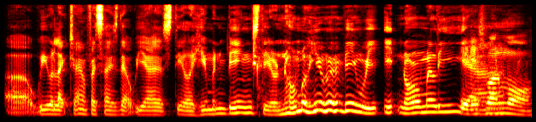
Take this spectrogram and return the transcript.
Uh, we would like to emphasize that we are still human beings. Still normal human being. We eat normally. Yeah. Yeah. There's one more.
